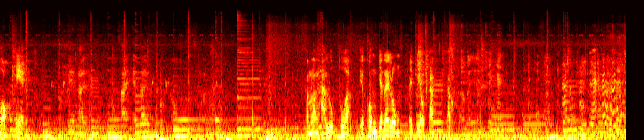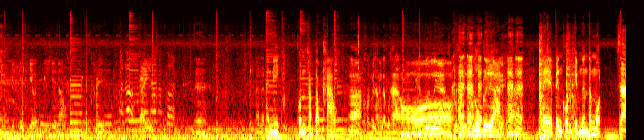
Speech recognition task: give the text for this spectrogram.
บอกแขกกำลังหาลูกทัวร์เดี๋ยวคงจะได้ลงไปเที่ยวกันครับสีเขียวๆอยู่นอกไข่ไก่เอออันนั้นอันนี้คนทำกับข้าวอ่าคนทำกับข้าวอ๋อลูกเรือลูกเรือ แต่เป็นคนเก็บเงินทั้งหมดใช่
